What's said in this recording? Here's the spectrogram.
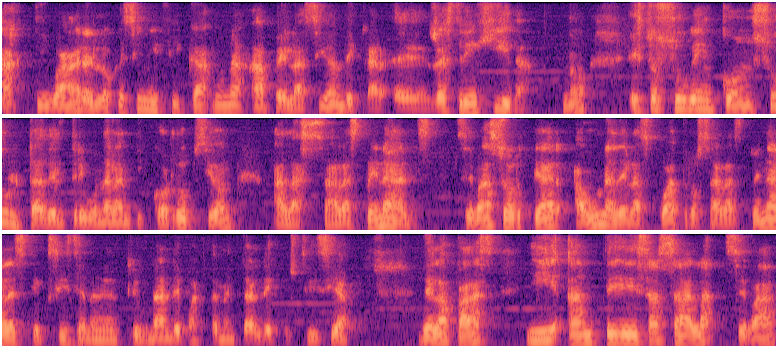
activar lo que significa una apelación de, eh, restringida. ¿no? Esto sube en consulta del Tribunal Anticorrupción a las salas penales. Se va a sortear a una de las cuatro salas penales que existen en el Tribunal Departamental de Justicia de La Paz y ante esa sala se va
